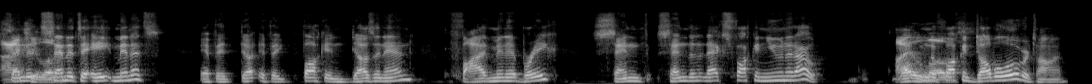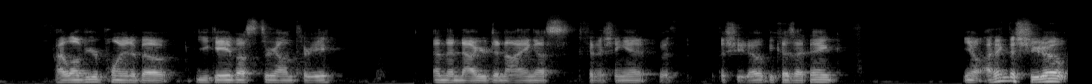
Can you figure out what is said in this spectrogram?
I Send it send it to eight minutes. If it if it fucking doesn't end, five minute break. Send send the next fucking unit out. I Welcome to love- fucking double overtime. I love your point about you gave us three on three, and then now you're denying us finishing it with the shootout because I think, you know, I think the shootout,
